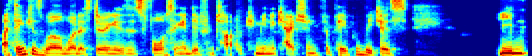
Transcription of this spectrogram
I think as well what it's doing is it's forcing a different type of communication for people because you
